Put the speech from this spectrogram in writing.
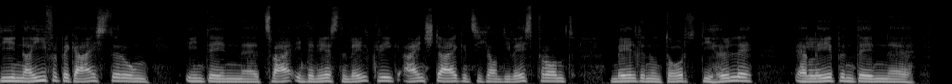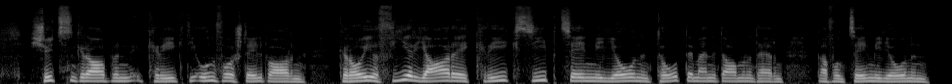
die in naiver Begeisterung in den, äh, in den Ersten Weltkrieg einsteigen, sich an die Westfront melden und dort die Hölle erleben, den äh, Schützengrabenkrieg, die unvorstellbaren Gräuel, vier Jahre Krieg, 17 Millionen Tote, meine Damen und Herren, davon 10 Millionen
